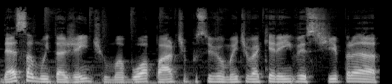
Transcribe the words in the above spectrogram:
Dessa muita gente, uma boa parte possivelmente vai querer investir para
